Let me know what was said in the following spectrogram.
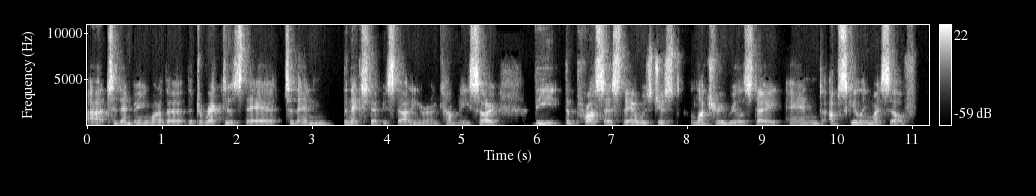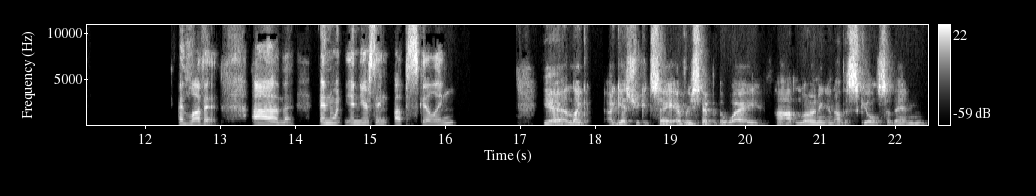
uh, to then being one of the, the directors there, to then the next step is starting your own company. So the the process there was just luxury real estate and upskilling myself. I love it. Um and and you're saying upskilling? Yeah like i guess you could say every step of the way uh, learning another skill. So then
